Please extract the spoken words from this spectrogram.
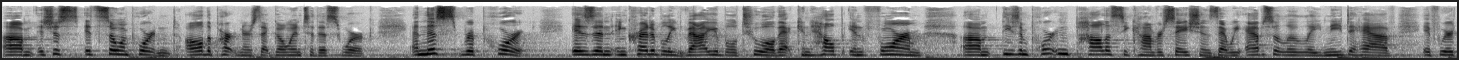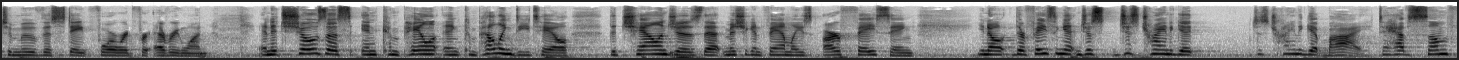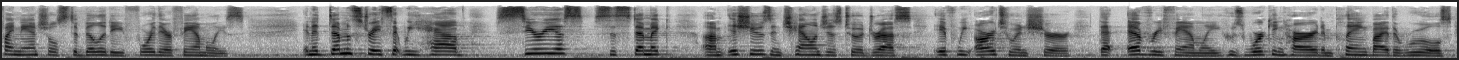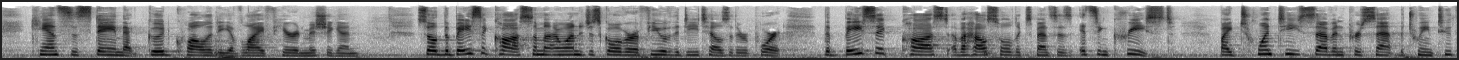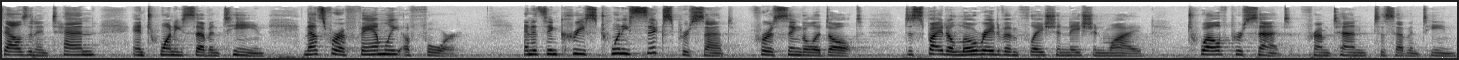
Um, it's just, it's so important, all the partners that go into this work. And this report is an incredibly valuable tool that can help inform um, these important policy conversations that we absolutely need to have if we're to move this state forward for everyone. And it shows us in, compel in compelling detail the challenges that Michigan families are facing. You know, they're facing it and just, just trying to get just trying to get by, to have some financial stability for their families and it demonstrates that we have serious systemic um, issues and challenges to address if we are to ensure that every family who's working hard and playing by the rules can sustain that good quality of life here in Michigan. So the basic cost, some, I want to just go over a few of the details of the report. The basic cost of a household expenses, it's increased by 27% between 2010 and 2017. And that's for a family of four. And it's increased 26% for a single adult, despite a low rate of inflation nationwide, 12% from 10 to 17.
